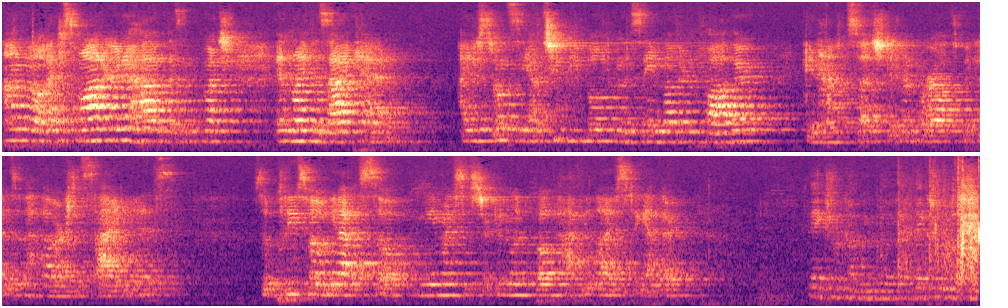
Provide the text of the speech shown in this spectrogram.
I don't know, I just want her to have as much in life as I can. I just don't see how two people from the same mother and father can have such different worlds because of how our society is. So please vote yes so me and my sister can live both happy lives together. Thanks for coming, Amelia. Thanks for listening.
